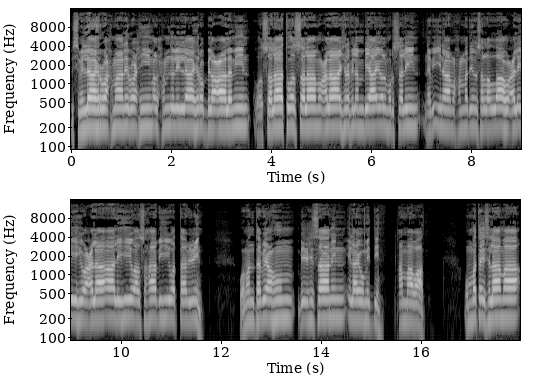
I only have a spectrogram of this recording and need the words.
بسم الله الرحمن الرحيم. الحمد لله رب العالمين. والصلاة والسلام على أشرف الأنبياء والمرسلين نبينا محمد صلى الله عليه وعلى آله وأصحابه والتابعين. ومن تبعهم بإحسان إلى يوم الدين. أما بعد أمة إسلاما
